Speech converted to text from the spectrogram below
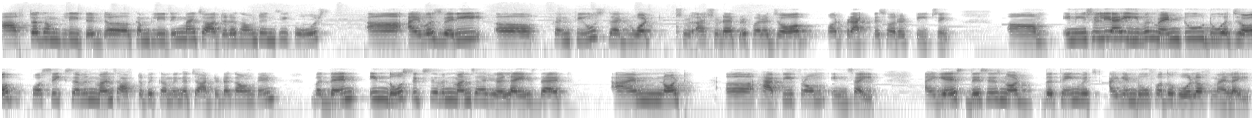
After completed uh, completing my chartered accountancy course, uh, I was very uh, confused that what should I, should I prefer a job or practice or a teaching. Um, initially, I even went to do a job for six seven months after becoming a chartered accountant. But then in those six seven months, I realized that I'm not uh, happy from inside. I guess this is not the thing which I can do for the whole of my life.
